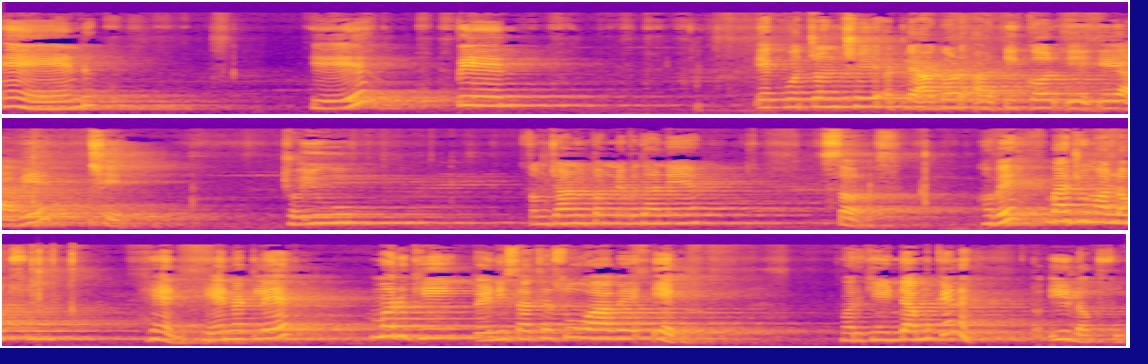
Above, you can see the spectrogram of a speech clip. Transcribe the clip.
And a pen. એક વચન છે. એટલે આગળ આર્ટિકલ એ એ આવે છે. જોયું? સમજાણું તમને બધાને? સરસ. હવે બાજુમાં લખશું. હેન હેન એટલે મરઘી. તો એની સાથે શું આવે? એગ. મરઘી ઈંડા મૂકે ને, તો એ લખશું.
